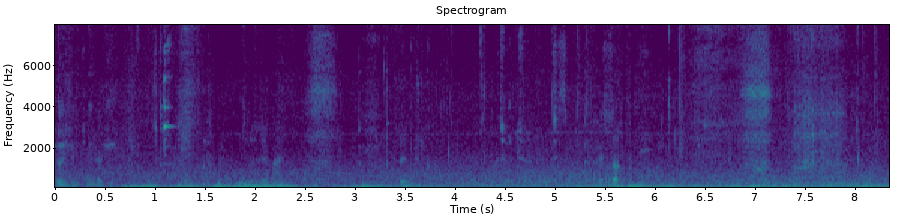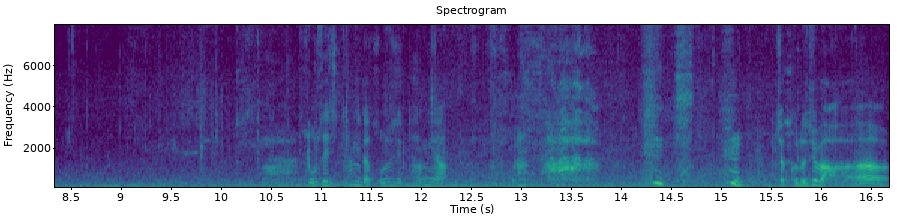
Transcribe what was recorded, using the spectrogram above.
저기 좀 챙겨줘 소세지 많이 소세지 줄까? 저, 저, 죄송합니다. 됐어? 와 소세지 탕이다 소세지 탕이야 진짜 그러지 마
